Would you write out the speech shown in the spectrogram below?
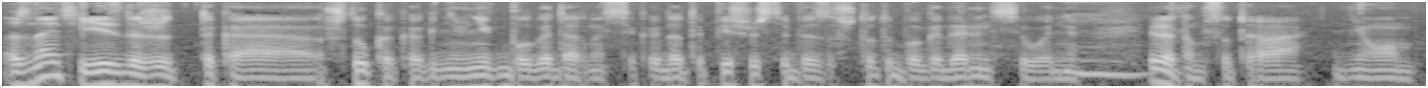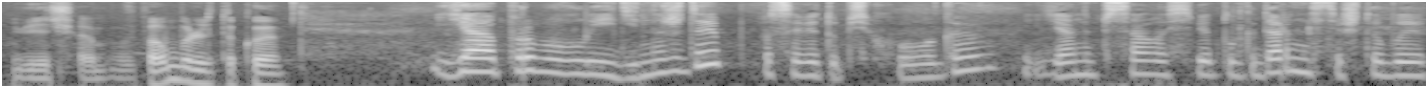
А знаете, есть даже такая штука, как дневник благодарности, когда ты пишешь себе, за что ты благодарен сегодня. М. Или там с утра, днем, вечером. Вы пробовали такое? Я пробовала единожды по совету психолога. Я написала себе благодарности, чтобы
